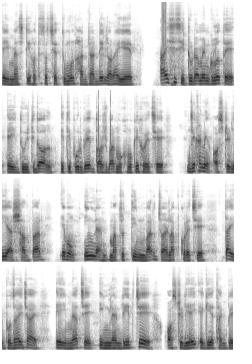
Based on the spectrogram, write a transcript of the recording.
এই ম্যাচটি হতে যাচ্ছে তুমুল হাড্ডাহাড্ডি লড়াইয়ের। আইসিসি টুর্নামেন্টগুলোতে এই দুইটি দল ইতিপূর্বে দশবার মুখোমুখি হয়েছে, যেখানে অস্ট্রেলিয়া সাতবার এবং ইংল্যান্ড মাত্র তিনবার জয়লাভ করেছে। তাই বোঝাই যায়, এই ম্যাচে ইংল্যান্ডের চেয়ে অস্ট্রেলিয়াই এগিয়ে থাকবে।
